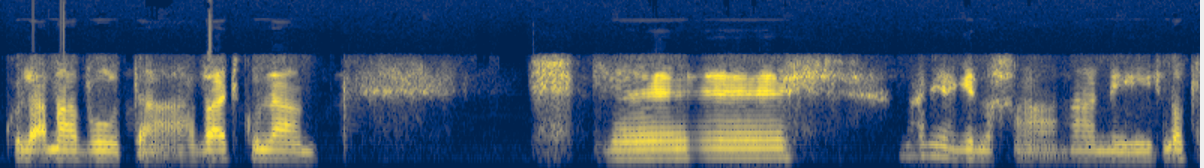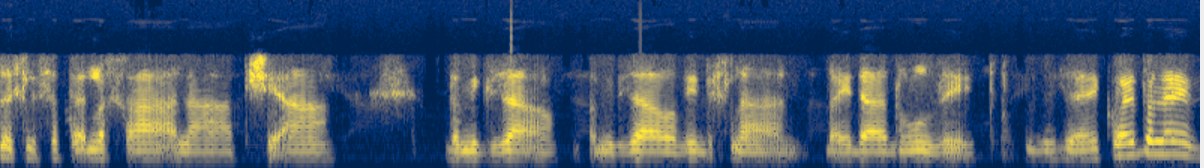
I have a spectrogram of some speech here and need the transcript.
כולם אהבו אותה, אהבה את כולם. ומה אני אגיד לך, אני לא צריך לספר לך על הפשיעה במגזר, במגזר הערבי בכלל, בעדה הדרוזית. וזה כואב הלב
